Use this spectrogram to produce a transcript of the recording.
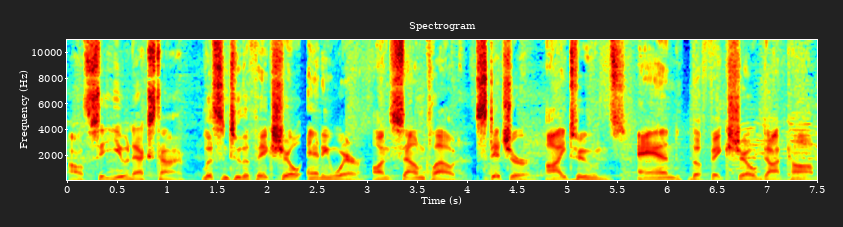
I'll see you next time. Listen to The Fake Show anywhere on SoundCloud, Stitcher, iTunes, and thefakeshow.com.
